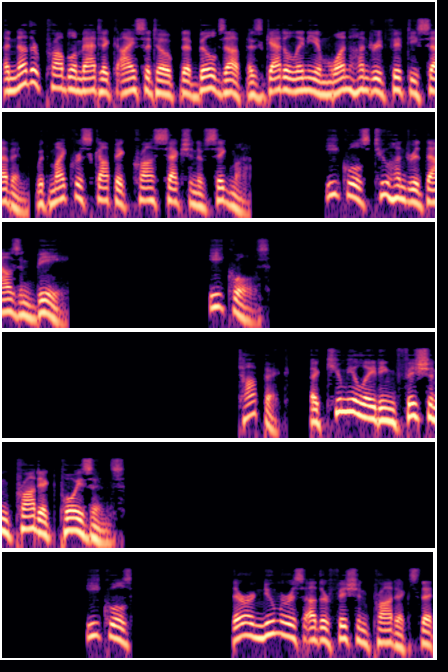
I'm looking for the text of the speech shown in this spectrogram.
Another problematic isotope that builds up is gadolinium-157, with microscopic cross-section of sigma equals 200,000 b equals Topic: Accumulating fission product poisons. Equals there are numerous other fission products that,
